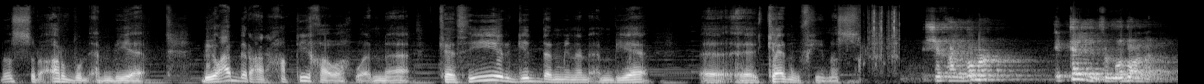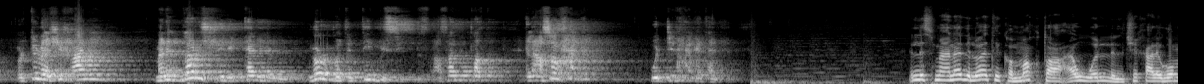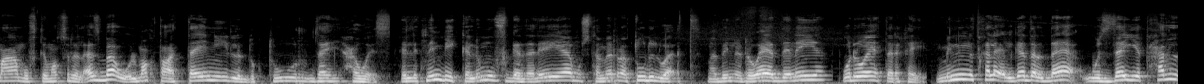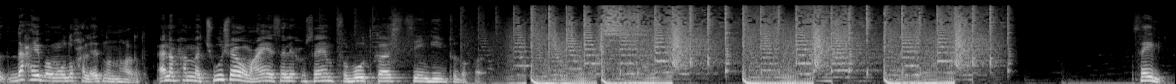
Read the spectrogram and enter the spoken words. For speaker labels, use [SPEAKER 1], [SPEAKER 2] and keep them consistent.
[SPEAKER 1] مصر أرض الأنبياء. بيعبر عن حقيقة وهو أن كثير جدا من الأنبياء آه، آه، كانوا في مصر.
[SPEAKER 2] الشيخ علي جمعة اتكلم في الموضوع ده. قلت له يا شيخ علي ما نقدرش نتكلم نربط الدين بالاثار اطلاقا. الأثار حاجة والدين حاجة تانية.
[SPEAKER 3] اللي سمعناه دلوقتي كان مقطع أول للشيخ علي جمعة مفتي مصر الأسبق والمقطع الثاني للدكتور زاهي حواس. الاتنين بيتكلموا في جدلية مستمرة طول الوقت ما بين الرواية الدينية والرواية التاريخية. منين اتخلق الجدل ده وإزاي يتحل؟ ده هيبقى موضوع حلقتنا النهارده. أنا محمد شوشة ومعايا سالي حسام في بودكاست سين جيم في دقائق. سالي.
